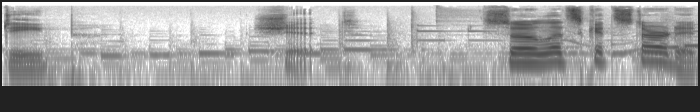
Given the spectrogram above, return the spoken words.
deep shit. So let's get started.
